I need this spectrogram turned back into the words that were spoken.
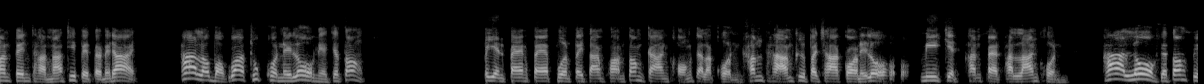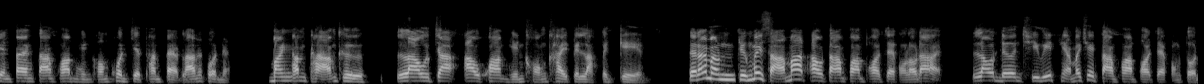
มันเป็นฐานะที่เป็นไปไม่ได้ ถ้าเราบอกว่าทุกคนในโลกเนี่ยจะต้องเปลี่ยนแปลงแปรปรวนไปตามความต้องการของแต่ละคนคำถามคือประชากรในโลกมีเจ็ดพันแปดพันล้านคน ถ้าโลกจะต้องเปลี่ยนแปลงตามความเห็นของคนเจ็ดพันแปดล้านคนเนี่ยมันคำถามคือ เราจะเอาความเห็นของใครเป็นหลักเป็นเกณฑ์ดังนั้นมันจึงไม่สามารถเอาตามความพอใจของเราได้ เราเดินชีวิตเนี่ยไม่ใช่ตามความพอใจของตน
